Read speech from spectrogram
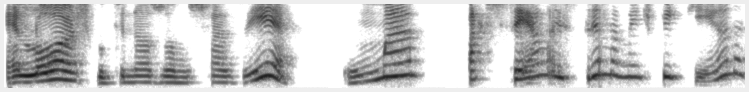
É lógico que nós vamos fazer uma parcela extremamente pequena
